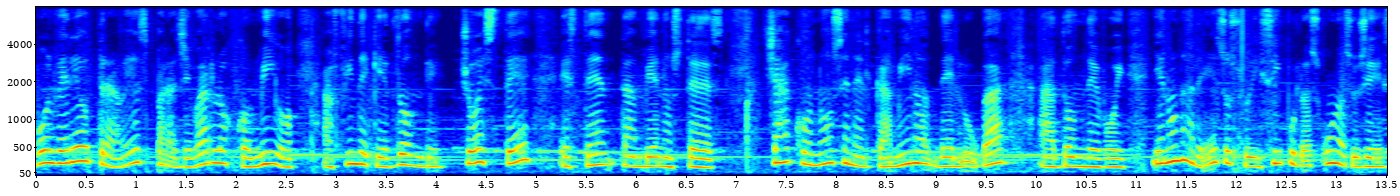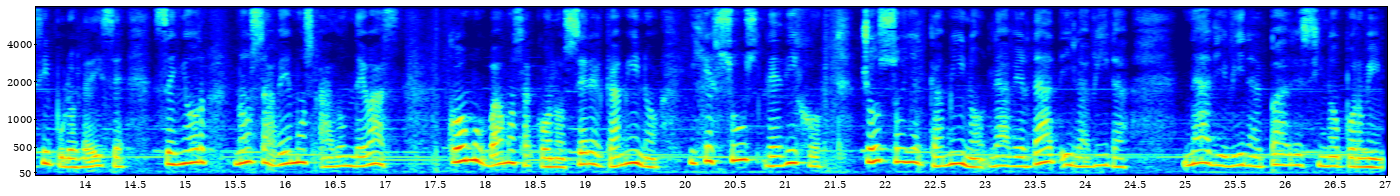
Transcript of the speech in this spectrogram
Volveré otra vez para llevarlos conmigo, a fin de que donde yo esté, estén también ustedes. Ya conocen el camino del lugar a donde voy. Y en uno de esos sus discípulos, uno de sus discípulos le dice, Señor, no sabemos a dónde vas. ¿Cómo vamos a conocer el camino? Y Jesús le dijo, Yo soy el camino, la verdad y la vida. Nadie viene al Padre sino por mí.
